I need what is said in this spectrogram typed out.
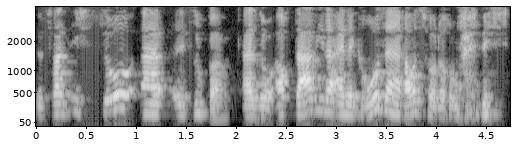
Das fand ich so äh, super. Also auch da wieder eine große Herausforderung für dich.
